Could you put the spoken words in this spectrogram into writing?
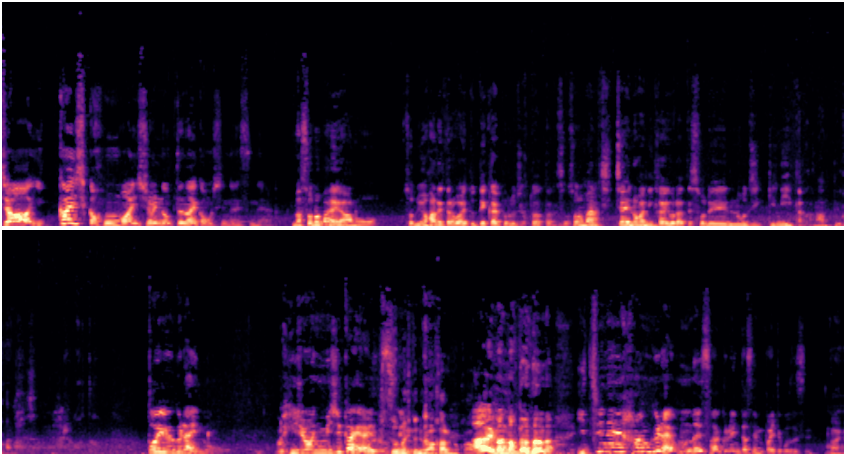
じゃあ1回しか本番一緒に乗ってないかもしれないですね。まあその前あのそのヨハネったら割とでかいプロジェクトだったんですよ。その前にちっちゃいのが2回ぐらいあってそれの時期にいたかなっていう感じです。というぐらいのまあ非常に短い間の普通の人に分かるのか。あまあまあまあまあまあ。1年半ぐらい同じサークルにいた先輩ってことですよ。はい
